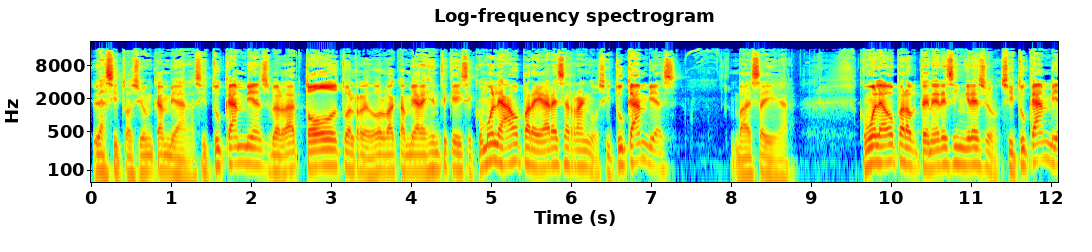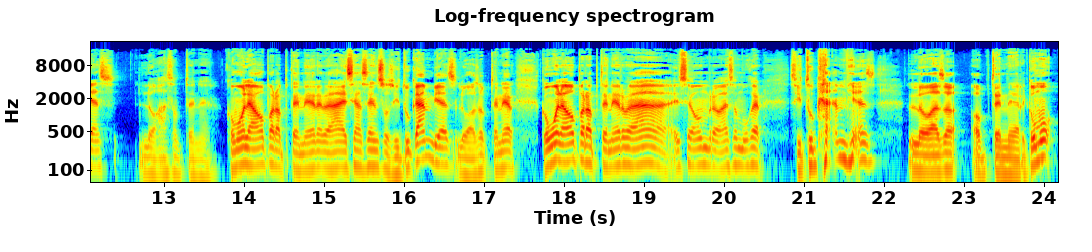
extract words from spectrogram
la situación cambiara. Si tú cambias, ¿verdad? Todo tu alrededor va a cambiar. Hay gente que dice, ¿cómo le hago para llegar a ese rango? Si tú cambias, vas a llegar. ¿Cómo le hago para obtener ese ingreso? Si tú cambias, lo vas a obtener. ¿Cómo le hago para obtener ese ascenso? Si tú cambias, lo vas a obtener. ¿Cómo le hago para obtener ese hombre o esa mujer? Si tú cambias, lo vas a obtener. ¿Cómo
